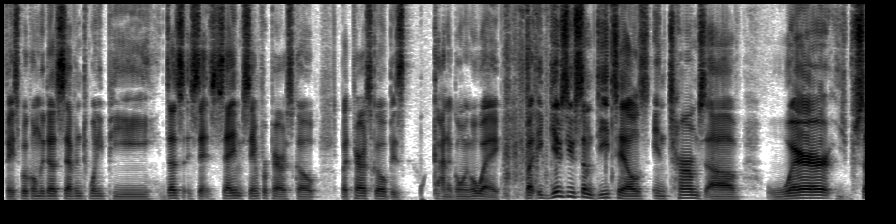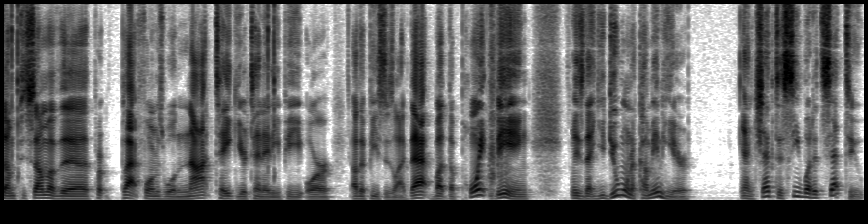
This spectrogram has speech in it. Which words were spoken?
Facebook only does 720p, does same same for Periscope, but Periscope is kind of going away. But it gives you some details in terms of where some some of the platforms will not take your 1080p or other pieces like that. But the point being is that you do want to come in here and check to see what it's set to.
